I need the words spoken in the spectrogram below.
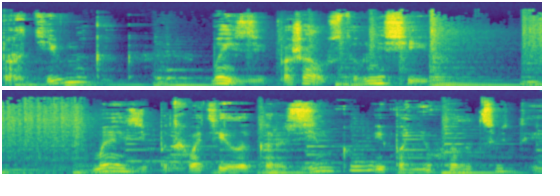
Противно как? Мэйзи, пожалуйста, унеси их!» Мэйзи подхватила корзинку и понюхала цветы.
